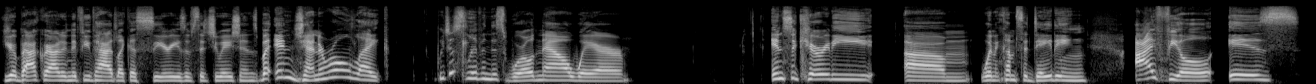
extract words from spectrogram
your background and if you've had like a series of situations. But in general, like we just live in this world now where insecurity um, when it comes to dating, I feel is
